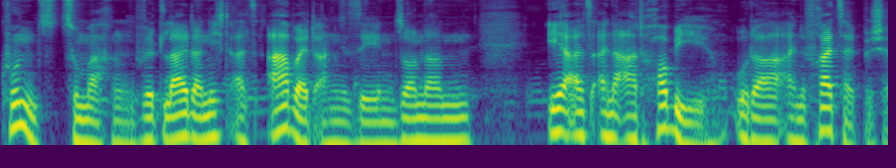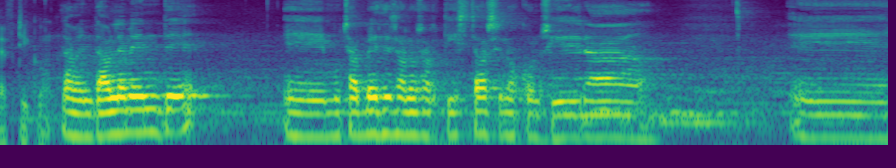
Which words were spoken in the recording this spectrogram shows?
Kunst zu machen wird leider nicht als Arbeit angesehen, sondern eher als eine Art Hobby oder eine Freizeitbeschäftigung. Lamentablemente, eh, muchas veces a los artistas se nos considera, eh,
